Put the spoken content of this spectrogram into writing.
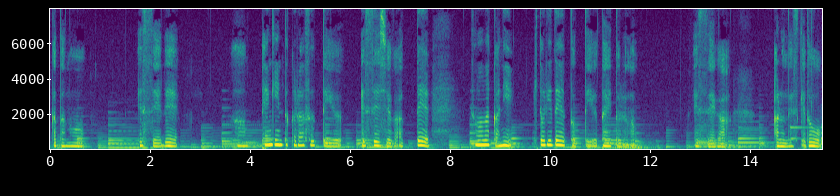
方のエッセイで「ペンギンと暮らす」っていうエッセイ集があってその中に「一人デート」っていうタイトルのエッセイがあるんですけど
